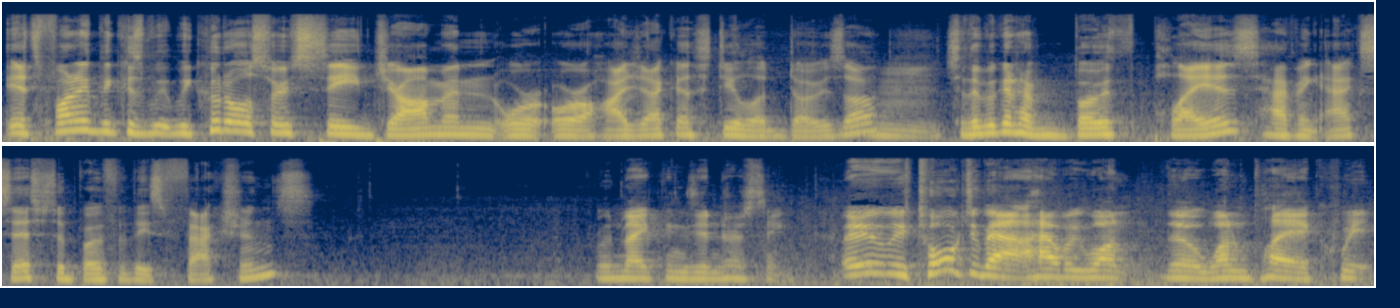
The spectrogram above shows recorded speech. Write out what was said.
It's funny because we, we could also see Jarmen or, or a hijacker steal a dozer. Hmm. So then we could have both players having access to both of these factions. Would make things interesting. I mean, we've talked about how we want the one player quit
